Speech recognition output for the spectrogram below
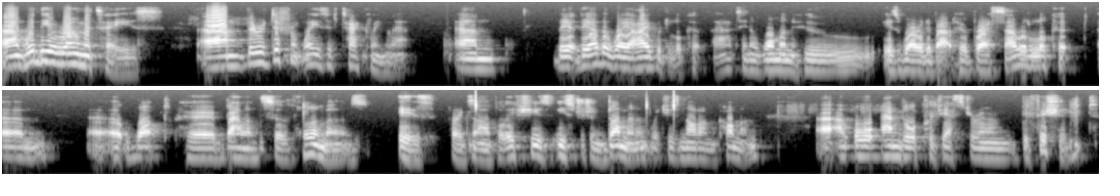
Uh, with the aromatase, um, there are different ways of tackling that. Um, the, the other way I would look at that in a woman who is worried about her breasts, I would look at, um, uh, at what her balance of hormones is. For example, if she's estrogen dominant, which is not uncommon, uh, or and or progesterone deficient,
